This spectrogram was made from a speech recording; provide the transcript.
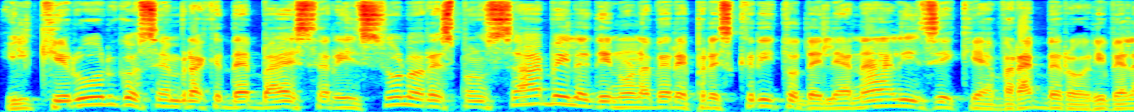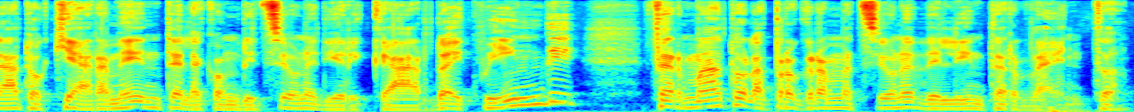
Il chirurgo sembra che debba essere il solo responsabile di non avere prescritto delle analisi che avrebbero rivelato chiaramente la condizione di Riccardo e quindi fermato la programmazione dell'intervento.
